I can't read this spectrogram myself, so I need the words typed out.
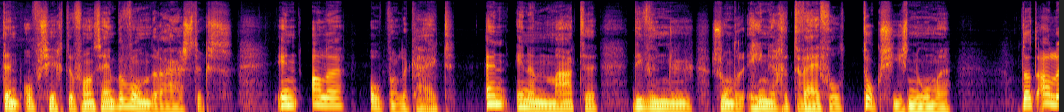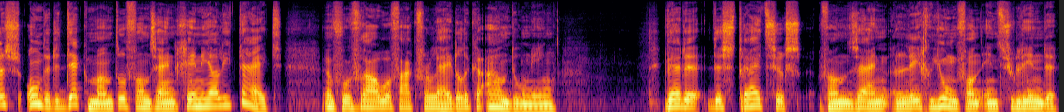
ten opzichte van zijn bewonderaarsters. In alle openlijkheid. En in een mate die we nu zonder enige twijfel toxisch noemen. Dat alles onder de dekmantel van zijn genialiteit. Een voor vrouwen vaak verleidelijke aandoening. Werden de strijdsters van zijn legioen van insulinde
